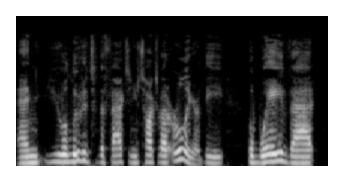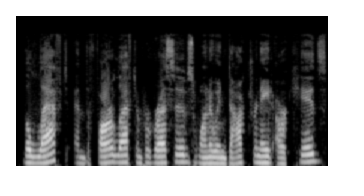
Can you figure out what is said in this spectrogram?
And you alluded to the fact, and you talked about earlier, the, the way that the left and the far left and progressives want to indoctrinate our kids.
